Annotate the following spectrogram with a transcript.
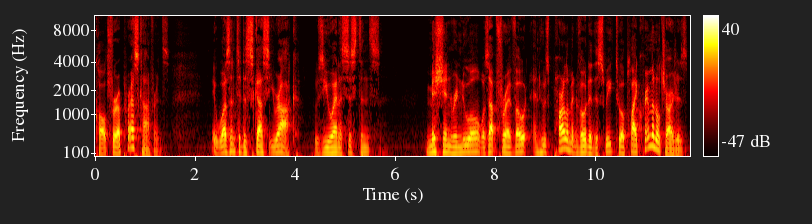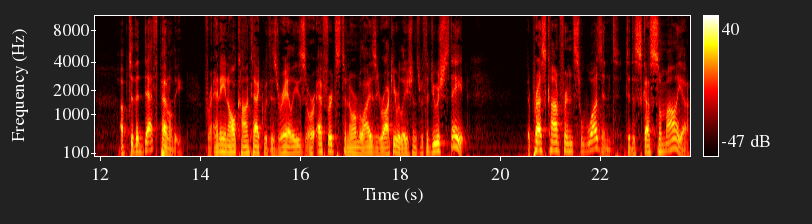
called for a press conference. It wasn't to discuss Iraq, whose UN assistance mission renewal was up for a vote and whose parliament voted this week to apply criminal charges up to the death penalty for any and all contact with Israelis or efforts to normalize Iraqi relations with the Jewish state. The press conference wasn't to discuss Somalia,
